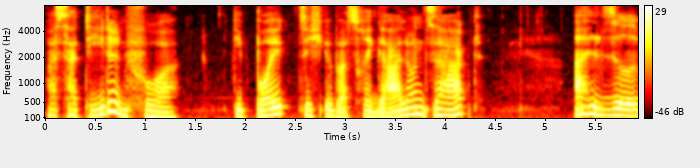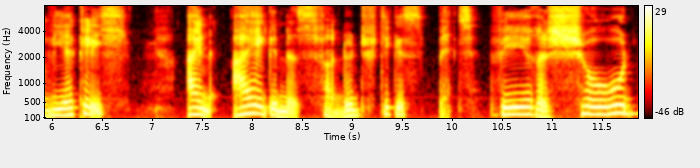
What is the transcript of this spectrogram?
was hat die denn vor? Die beugt sich übers Regal und sagt: Also wirklich, ein eigenes, vernünftiges Bett wäre schon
